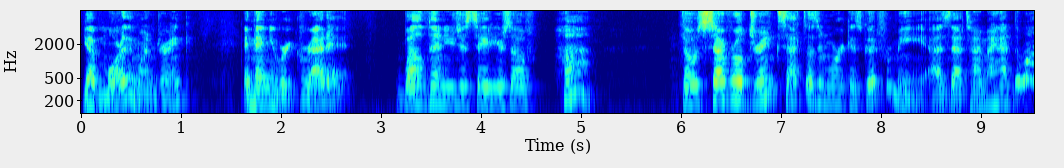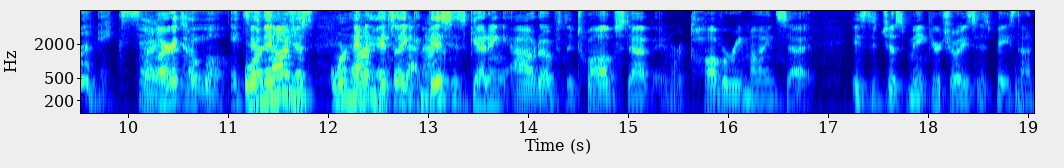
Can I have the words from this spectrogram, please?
you have more than one drink, and then you regret it, well then you just say to yourself, "Huh." Those several drinks, that doesn't work as good for me as that time I had the one. Exactly. Or a couple. It's Or and then none. you just Or and none, it's like this is getting out of the 12 step and recovery mindset is to just make your choices based on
